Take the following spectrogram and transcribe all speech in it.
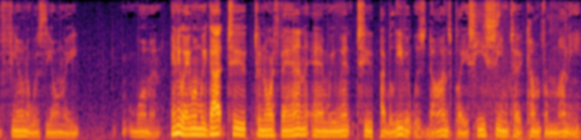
Fiona was the only woman. Anyway, when we got to to North Van and we went to I believe it was Don's place, he seemed to come from money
